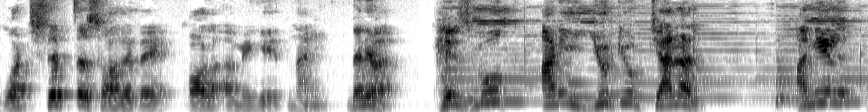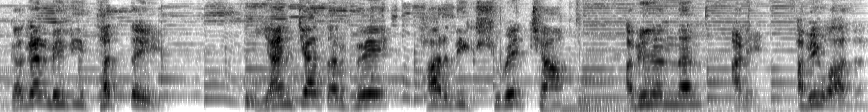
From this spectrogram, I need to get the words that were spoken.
व्हॉट्सअपचं स्वागत आहे. कॉल आम्ही घेत नाही. धन्यवाद. फेसबुक आणि युट्यूब चॅनल अनिल गगनभेदी थत्ते यांच्यातर्फे हार्दिक शुभेच्छा अभिनंदन आणि अभिवादन.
